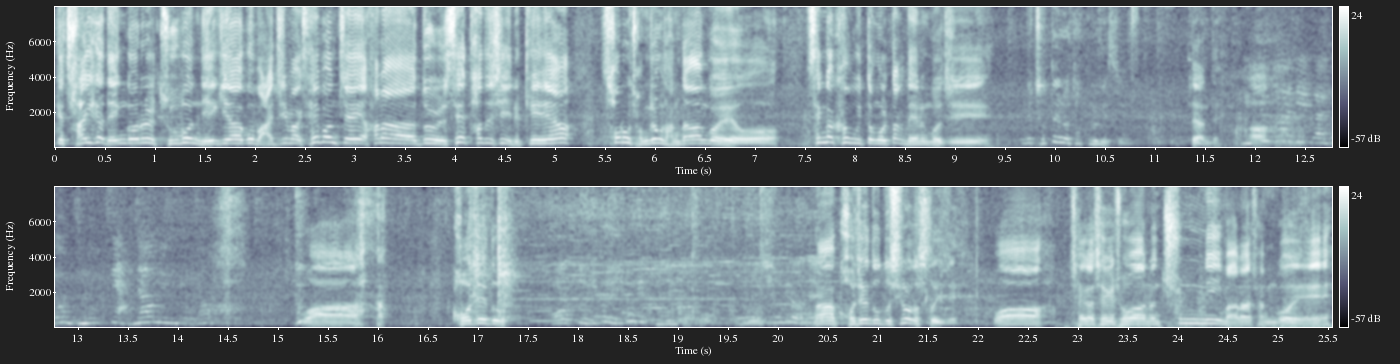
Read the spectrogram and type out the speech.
그러니까 자기가 낸 거를 두 번 얘기하고 마지막 세 번째 하나 둘 셋 하듯이 이렇게 해야 서로 정정당당한 거예요. 생각하고 있던 걸 딱 내는 거지. 근데 저 때는 다 그러겠어요. 네 안돼. 유튜브 묵묵지 안 나오는데요. 와 거제도 이거 이렇게? 오 신기하네. 나 거제도도 싫어졌어 이제 와 제가 제일 좋아하는 춘리 마라샹궈에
